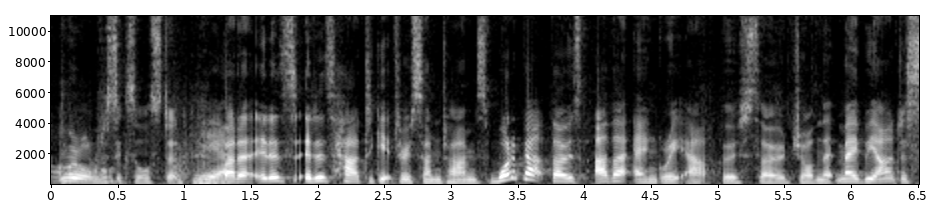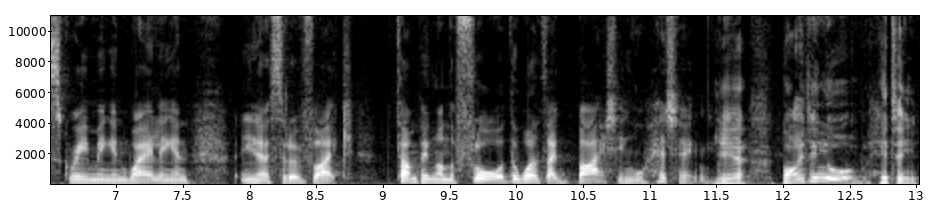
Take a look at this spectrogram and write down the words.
And we're all just exhausted. Yeah. But it is it is hard to get through sometimes. What about those other angry outbursts, though, John, that maybe aren't just screaming and wailing and, you know, sort of like thumping on the floor, the ones like biting or hitting. Yeah, biting or hitting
